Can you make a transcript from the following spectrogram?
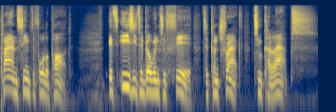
plans seem to fall apart, it's easy to go into fear, to contract, to collapse.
